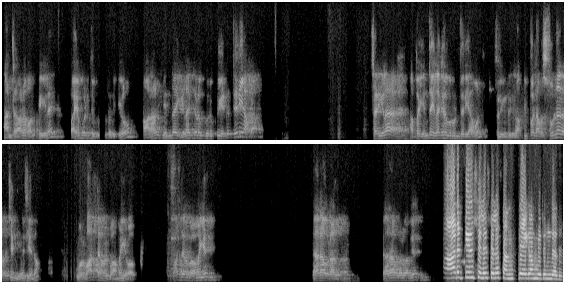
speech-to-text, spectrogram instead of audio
அன்றாட வாழ்க்கையில பயன்படுத்தி கொண்டிருக்கிறோம். ஆனால் எந்த இலக்கண குறிப்பு என்று தெரியாம. சரிங்களா? அப்ப எந்த இலக்கண குறிப்பு தெரியாமல் சொல்லிக்கிட்டு இருக்கிறோம். இப்ப நம்ம சொன்னதை வச்சு நீ என்ன செய்யணும்? ஒரு வார்த்தை அமைப்பு அமைங்க வார்த்தை அமைப்பு அமைங்க. யாரா ஒரு ஆள்? யாரா ஒரு ஆள் வாங்க? பாடத்தில் சில சில சந்தேகம் இருந்தது.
